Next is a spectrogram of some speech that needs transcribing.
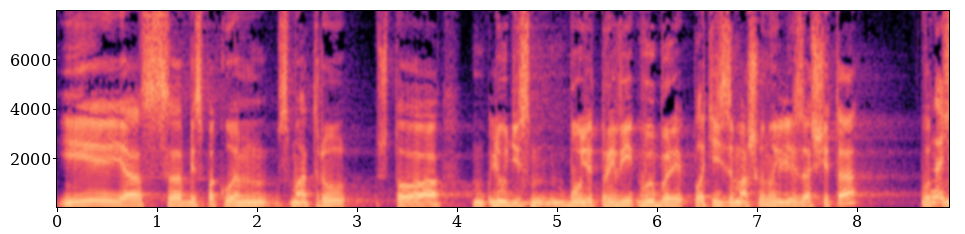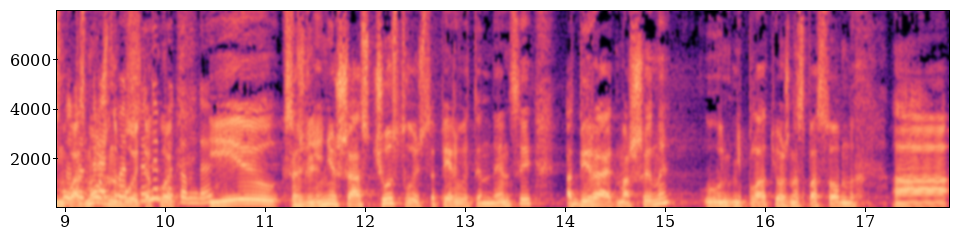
И я с беспокоем смотрю, что люди будут при выборе платить за машину или за счета, вот, Начнут возможно, будет такое. Потом, да? И, к сожалению, сейчас чувствуются первые тенденции. Отбирают машины у неплатежноспособных, а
